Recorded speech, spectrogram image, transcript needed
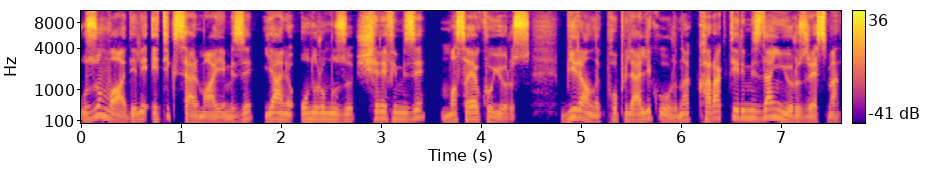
uzun vadeli etik sermayemizi yani onurumuzu, şerefimizi masaya koyuyoruz. Bir anlık popülerlik uğruna karakterimizden yiyoruz resmen.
